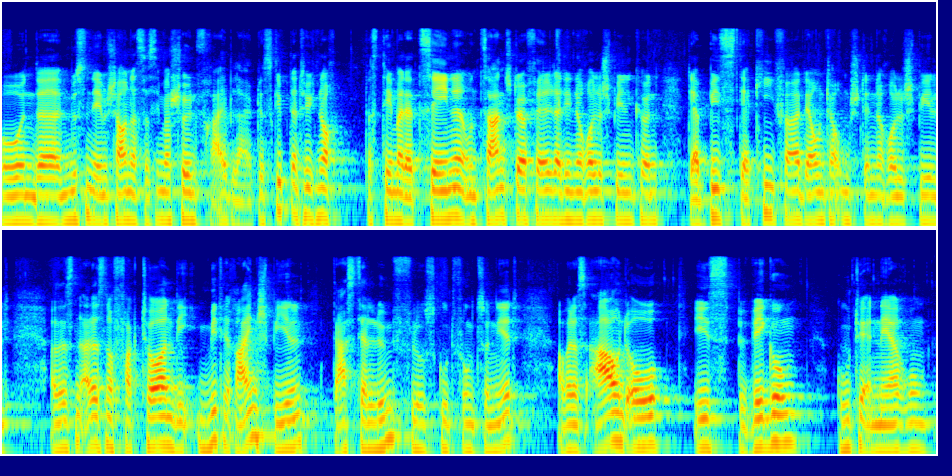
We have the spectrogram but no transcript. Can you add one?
und äh, müssen eben schauen, dass das immer schön frei bleibt. Es gibt natürlich noch das Thema der Zähne und Zahnstörfelder, die eine Rolle spielen können, der Biss, der Kiefer, der unter Umständen eine Rolle spielt. Also das sind alles noch Faktoren, die mit reinspielen, dass der Lymphfluss gut funktioniert. Aber das A und O ist Bewegung, gute Ernährung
